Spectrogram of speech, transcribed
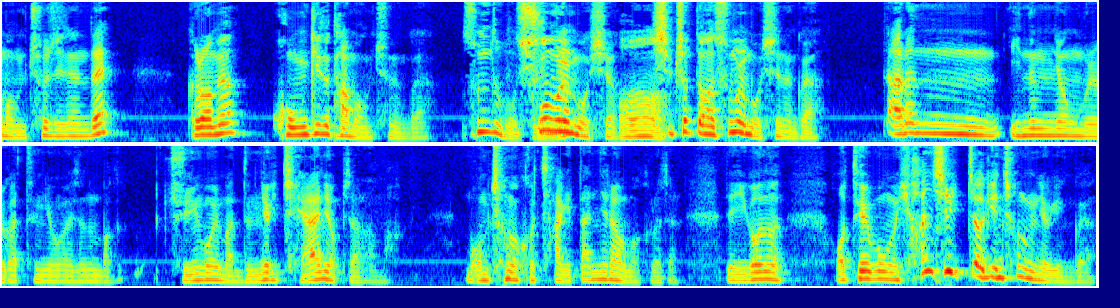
멈춰지는데 그러면 공기도 다 멈추는 거야. 숨도 못 숨을 쉬는데? 못 쉬어. 어. 10초 동안 숨을 못 쉬는 거야. 다른 이능력물 같은 경우에서는 막 주인공이 막 능력이 제한이 없잖아. 막 멈춰놓고 자기 딴 일하고 막 그러잖아. 근데 이거는 어떻게 보면 현실적인 초능력인 거야.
